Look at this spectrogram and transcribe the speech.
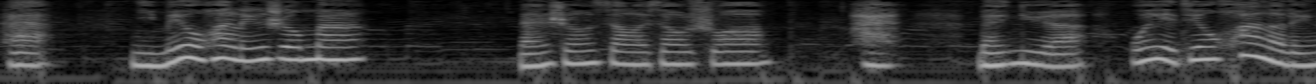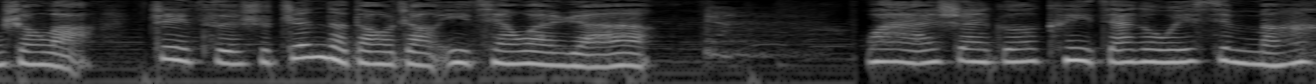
哎，你没有换铃声吗？”男生笑了笑说：“嗨，美女，我已经换了铃声了，这次是真的到账一千万元。”哇，帅哥，可以加个微信吗？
